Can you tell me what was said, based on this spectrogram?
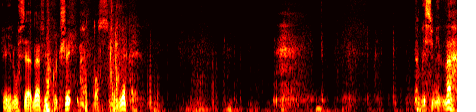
فيه الوسادة فيه كل شيء. نحطو الصبيك بسم الله.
